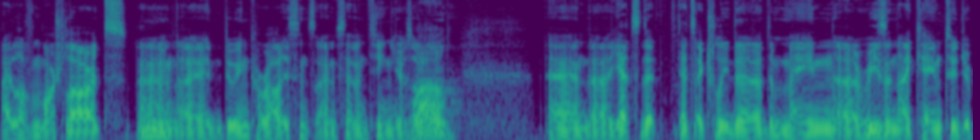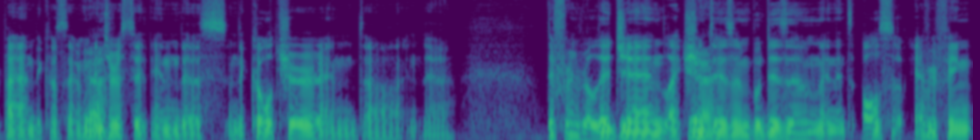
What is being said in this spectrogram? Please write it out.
I love martial arts mm. and I'm doing karate since I'm 17 years wow. old and uh, yes, that that's actually the the main uh, reason I came to Japan because I'm yeah. interested in this in the culture and uh, in the different religion like Shintoism, yeah. Buddhism, and it's also everything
